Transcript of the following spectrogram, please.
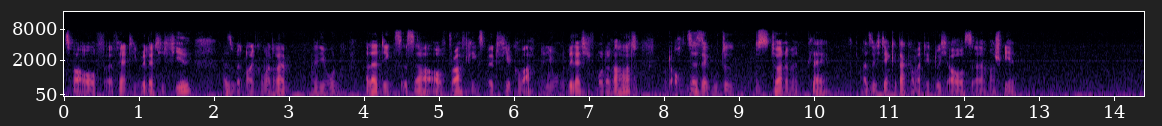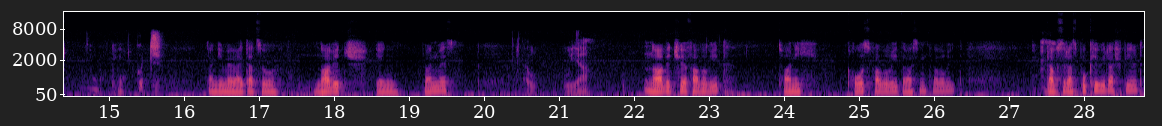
zwar auf äh, Fanteam relativ viel, also mit 9,3 Millionen, allerdings ist er auf DraftKings mit 4,8 Millionen relativ moderat und auch ein sehr, sehr gutes Tournament-Play. Also ich denke, da kann man den durchaus äh, mal spielen. Okay. Gut. Dann gehen wir weiter zu Norwich gegen Bournemouth. Oh, oh ja. Norwich hier Favorit. Zwar nicht groß Favorit, aber sind Favorit. Glaubst du, dass Buki wieder spielt?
